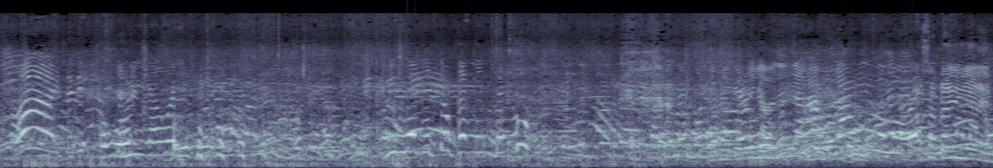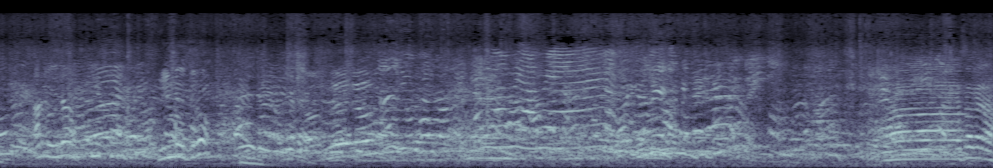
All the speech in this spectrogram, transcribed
Uy, away. Bila dito kangin dito. Asa tayo niya eh? Ano lang? Nino, Jero. Ah, asa ka na?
